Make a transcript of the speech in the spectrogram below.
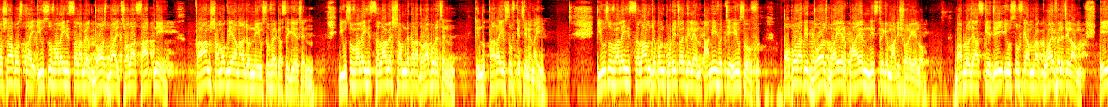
বসা অবস্থায় ইউসুফ আলাইহিসাল্লামের দশ ভাই ছলা ছাট নিয়ে ত্রাণ সামগ্রী আনার জন্য ইউসুফের কাছে গিয়েছেন। ইউসুফ আলাইহিসাল্লামের সামনে তারা ধরা পড়েছেন, কিন্তু তারা ইউসুফকে চেনে নাই। ইউসুফ আলাইহিসাল্লাম যখন পরিচয় দিলেন, আমি হচ্ছে ইউসুফ অপরাধী দশ ভাইয়ের পায়ের নিচ থেকে মাটি সরে গেল। ভাবলো যে আজকে যেই ইউসুফকে আমরা কুয়ায় ফেলেছিলাম, এই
